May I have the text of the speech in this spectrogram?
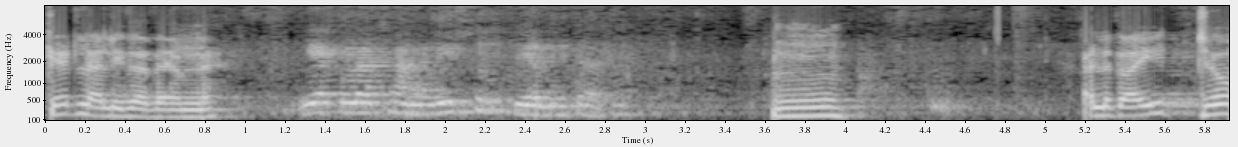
કેટલા લીધા હતા એમને? એક લાખ વીસ રૂપિયા લીધા હતા. હમ. એટલે તો આ જો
